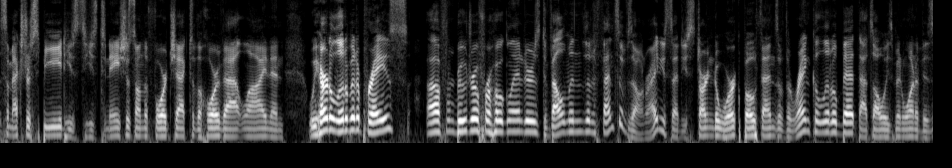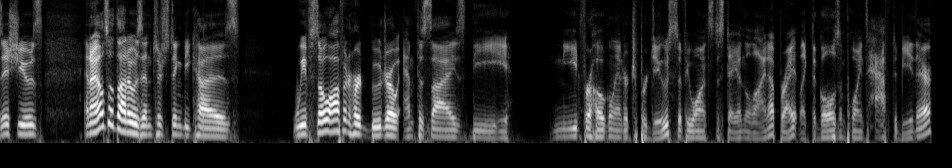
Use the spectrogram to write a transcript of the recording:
some extra speed. He's he's tenacious on the forecheck to the Horvat line, and we heard a little bit of praise uh, from Boudreau for Hoglander's development in the defensive zone. Right? He said he's starting to work both ends of the rink a little bit. That's always been one of his issues, and I also thought it was interesting because we've so often heard Boudreau emphasize the need for Hoglander to produce if he wants to stay in the lineup, right? Like the goals and points have to be there.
